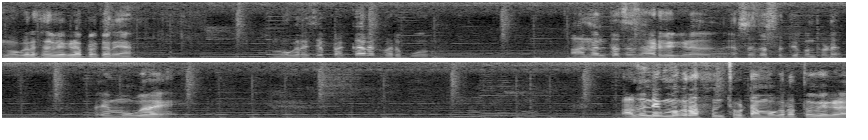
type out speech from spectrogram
मोगऱ्याचा वेगळा प्रकार आहे हा. मोगऱ्याचे प्रकार आहेत भरपूर. अनंताचं झाड वेगळं असंच असतं ते पण थोडं. हे मोगरा आहे. अजून एक मोगरा असतो छोटा मोगरा तो वेगळा.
